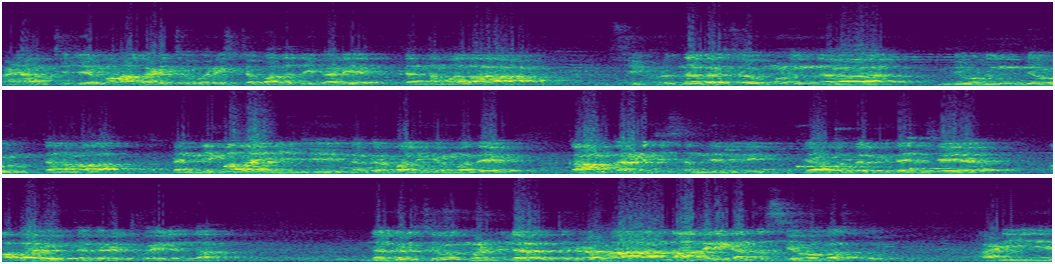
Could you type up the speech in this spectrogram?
आणि आमचे जे महाआघाडीचे वरिष्ठ पदाधिकारी आहेत त्यांना मला स्वीकृत नगरसेवक म्हणून निवडून देऊन त्यांना मला त्यांनी मला ही जी नगरपालिकेमध्ये काम करण्याची संधी दिली त्याबद्दल मी त्यांचे आभार व्यक्त करेल पहिल्यांदा. नगरसेवक म्हटलं तर हा नागरिकांचा सेवक असतो. आणि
